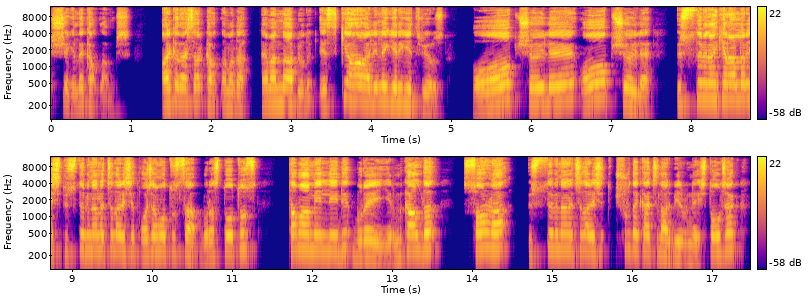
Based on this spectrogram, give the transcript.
şu şekilde katlanmış. Arkadaşlar katlamada hemen ne yapıyorduk? Eski haline geri getiriyoruz. Hop şöyle hop şöyle. Üst üste binen kenarlar eşit üst üste binen açılar eşit. Hocam 30 sa burası da 30. Tamam 50 idi. Buraya 20 kaldı. Sonra üst üste binen açılar eşit. Şuradaki açılar birbirine eşit olacak.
